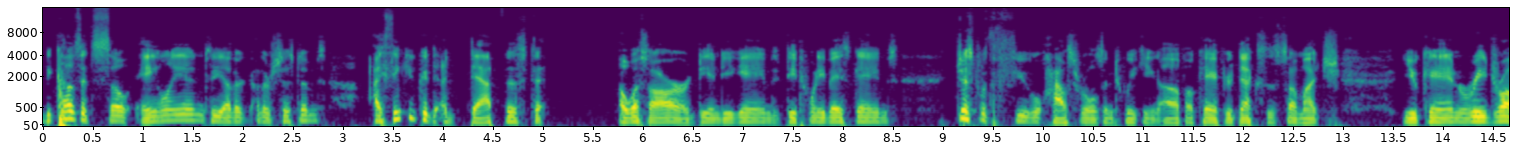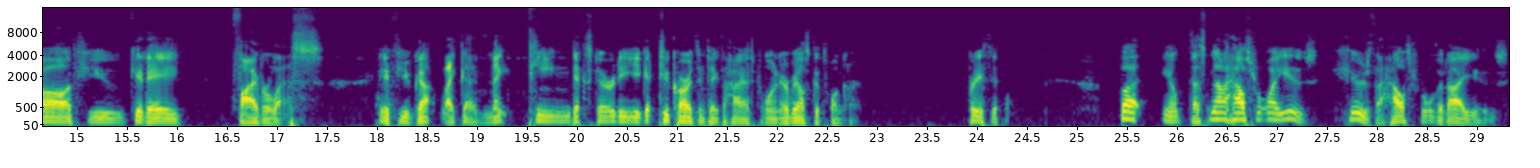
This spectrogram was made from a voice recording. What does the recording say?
because it's so alien to the other other systems, I think you could adapt this to OSR or D&D games, D20 based games, just with a few house rules and tweaking of okay, if your dex is so much, you can redraw if you get a 5 or less. If you've got like a 19 dexterity, you get two cards and take the highest one. Everybody else gets one card. Pretty simple. But, you know, that's not a house rule I use. Here's the house rule that I use.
